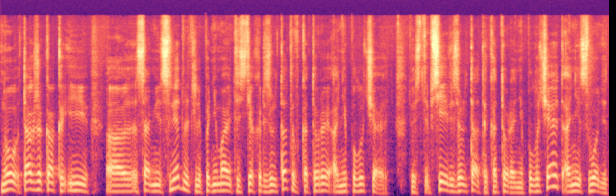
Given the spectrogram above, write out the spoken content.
Ну, так же, как и э, сами исследователи понимают из тех результатов, которые они получают. То есть все результаты, которые они получают, они сводят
